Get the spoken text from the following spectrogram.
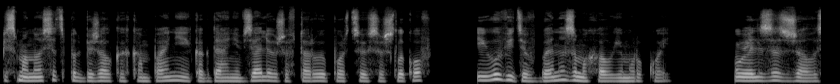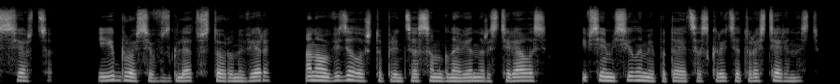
Письмоносец подбежал к их компании, когда они взяли уже вторую порцию шашлыков и, увидев Бена, замахал ему рукой. У Эльзы сжалось сердце. и, бросив взгляд в сторону Веры, она увидела, что принцесса мгновенно растерялась и всеми силами пытается скрыть эту растерянность.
